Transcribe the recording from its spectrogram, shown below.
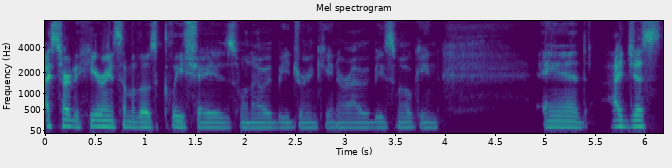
i started hearing some of those cliches when i would be drinking or i would be smoking and i just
